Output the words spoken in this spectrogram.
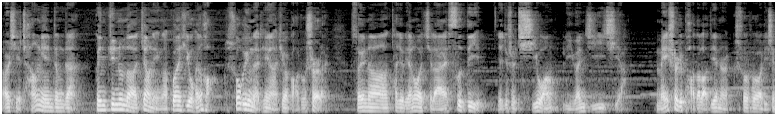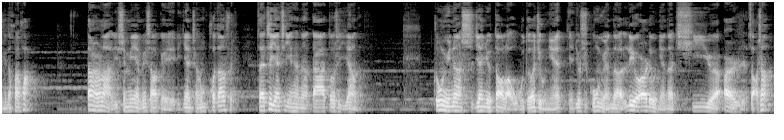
而且常年征战，跟军中的将领啊关系又很好，说不定哪天啊就要搞出事儿来。所以呢，他就联络起来四弟，也就是齐王李元吉一起啊，没事就跑到老爹那儿说说李世民的坏话。当然了，李世民也没少给李建成泼脏水。在这件事情上呢，大家都是一样的。终于呢，时间就到了武德九年，也就是公元的六二六年的七月二日早上，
